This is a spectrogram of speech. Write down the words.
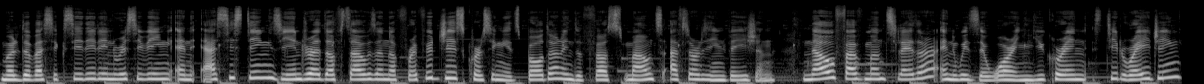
Moldova succeeded in receiving and assisting the hundreds of thousands of refugees crossing its border in the first months after the invasion. Now, five months later, and with the war in Ukraine still raging,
